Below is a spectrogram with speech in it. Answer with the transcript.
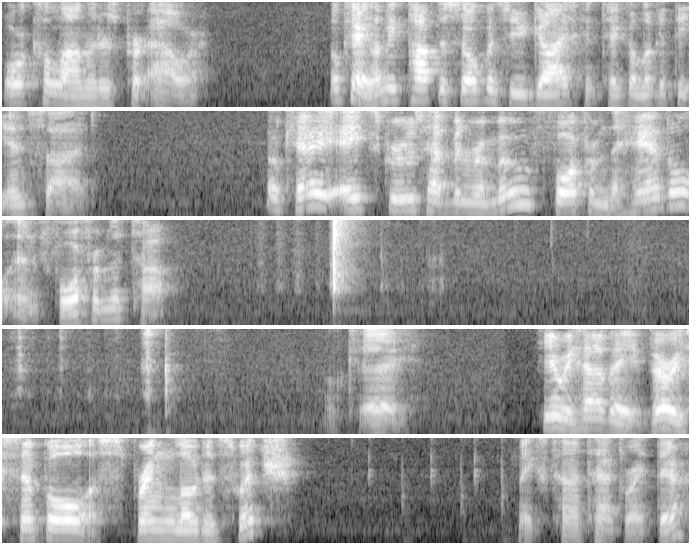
or kilometers per hour. Okay, let me pop this open so you guys can take a look at the inside. Okay, eight screws have been removed, four from the handle and four from the top. Okay, here we have a very simple spring-loaded switch. Makes contact right there.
